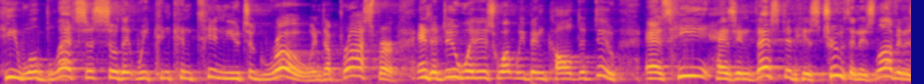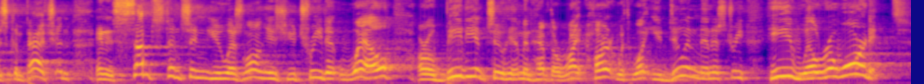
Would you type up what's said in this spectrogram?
he will bless us so that we can continue to grow and to prosper and to do what is what we've been called to do. As He has invested His truth and His love and His compassion and His substance in you, as long as you treat it well, are obedient to Him, and have the right heart with what you do in ministry, He will reward it.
